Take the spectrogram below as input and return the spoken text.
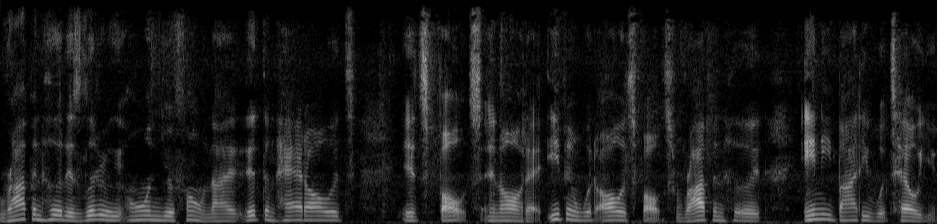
Robinhood is literally on your phone. Now it done had all its its faults and all that. Even with all its faults, Robinhood, anybody would tell you.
